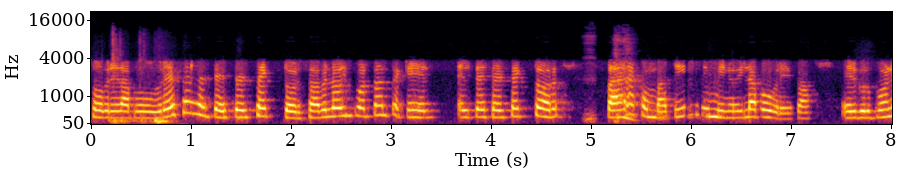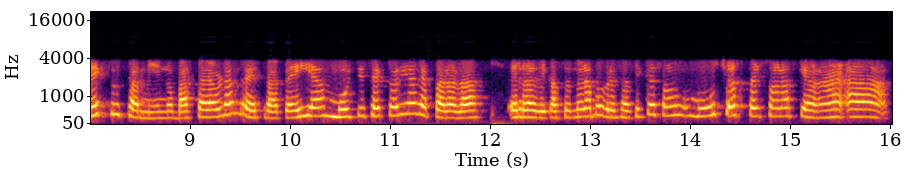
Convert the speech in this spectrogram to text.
sobre, la pobreza en el tercer sector. ¿Sabe lo importante que es el, tercer sector para combatir y disminuir la pobreza? El Grupo Nexus también nos va a estar hablando de estrategias multisectoriales para la erradicación de la pobreza. Así que son muchas personas que van a-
